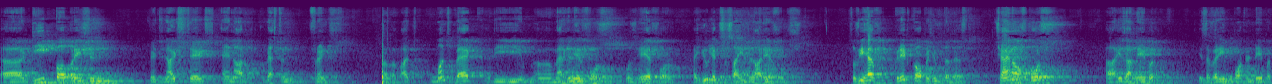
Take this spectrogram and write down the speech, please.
uh, deep cooperation with the United States and our Western friends. Uh, About months back, the uh, American Air Force was here for a huge exercise with our Air Force. So we have great cooperation with the West. China, of course, uh, is our neighbor, is a very important neighbor,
